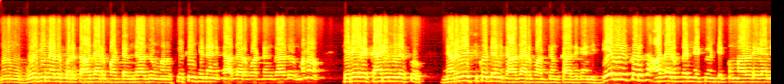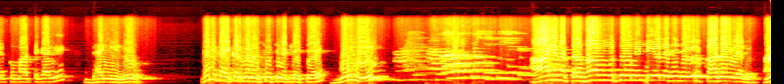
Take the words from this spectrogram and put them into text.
మనము భోజనాల కొరకు ఆధారపడడం కాదు మనం సుఖించడానికి ఆధారపడడం కాదు మనం శరీర కార్యములకు నెరవేర్చుకోవడానికి ఆధారపడడం కాదు కానీ దేవుని కొరకు ఆధారపడినటువంటి కుమారుడు గాని కుమార్తె గాని ధన్యులు కనుక ఇక్కడ మనం చూసినట్లయితే భూమి ఆయన ప్రభావముతో నిండి ఉన్నది. ఇది ఎవరు కాదనలేరు ఆ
